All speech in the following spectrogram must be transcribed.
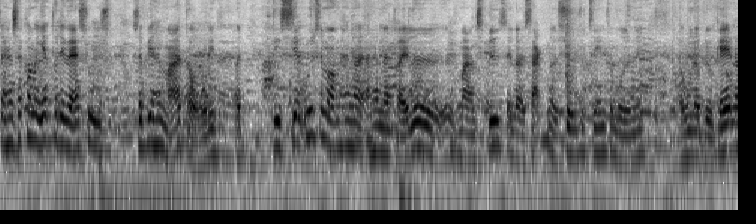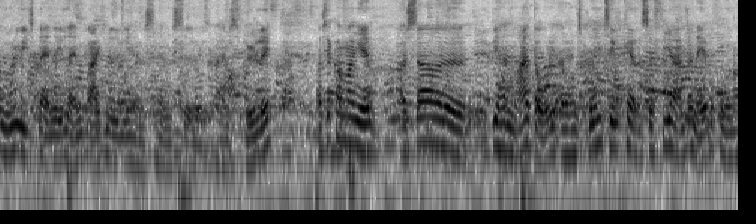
da han så kommer hjem fra det værtshus, så bliver han meget dårlig. Og det ser ud som om, han har, han har drillet øh, Maren Spids, eller sagt noget sjovt til hende formodentlig. Og hun er blevet gal og muligvis blandet et eller andet brækmiddel i hans, hans, øh, hans øl, ikke? Og så kommer han hjem, og så øh, bliver han meget dårlig, og hans kone tilkalder så fire andre nabokoner.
